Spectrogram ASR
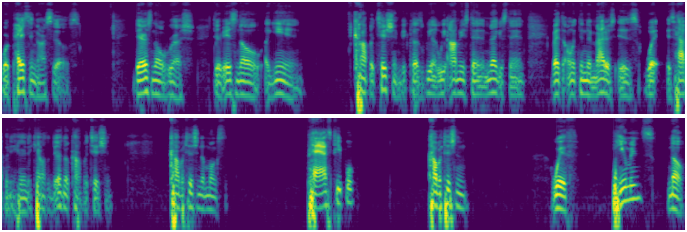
We're pacing ourselves. There's no rush. There is no again competition because we we omni stand and mega stand. But the only thing that matters is what is happening here in the council. There's no competition. Competition amongst past people. Competition with humans? No.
